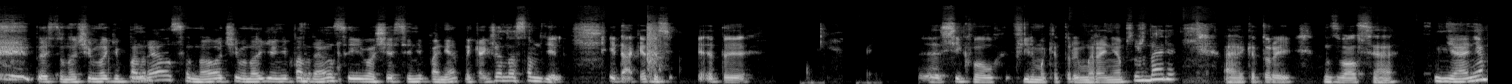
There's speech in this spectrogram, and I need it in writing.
То есть он очень многим понравился, но очень многим не понравился, и вообще все непонятно, как же на самом деле. Итак, это, это э, сиквел фильма, который мы ранее обсуждали, э, который назывался «Няня».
